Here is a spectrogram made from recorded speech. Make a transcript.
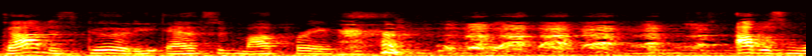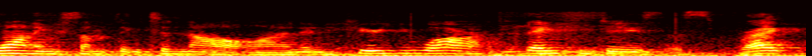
God is good. He answered my prayer. I was wanting something to gnaw on, and here you are. Thank you, Jesus. Right?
